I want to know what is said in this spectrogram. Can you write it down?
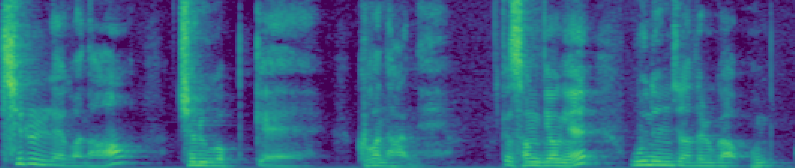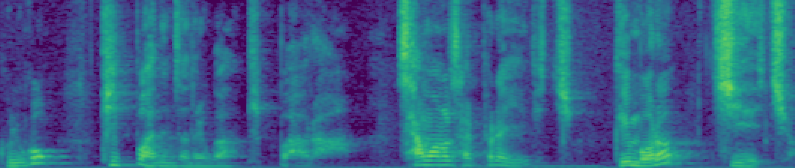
티를 내거나 즐겁게 그건 아니에요. 그 성경에 우는 자들과 울고 기뻐하는 자들과 기뻐하라. 상황을 살펴라 얘기죠. 그게 뭐라? 지혜죠.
